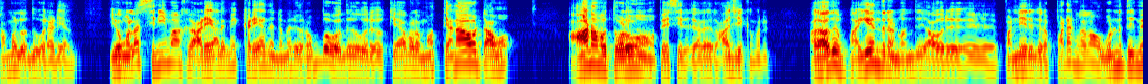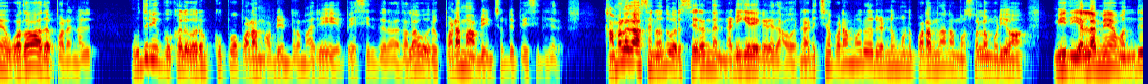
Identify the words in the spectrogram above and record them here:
கமல் வந்து ஒரு அடையாளம். இவங்கெல்லாம் சினிமாவுக்கு அடையாளமே கிடையாதுன்ற மாதிரி ரொம்ப வந்து ஒரு கேவலமாக தெனாவட்டாகவும் ஆணவத்தோடவும் பேசியிருக்காரு ராஜகுமரன் அதாவது மகேந்திரன் வந்து அவர் பண்ணியிருக்கிற படங்களெல்லாம் ஒன்றுத்துக்குமே உதவாத படங்கள். உதிரி பூக்கள் வரும் குப்பை படம் அப்படின்ற மாதிரி பேசியிருக்காரு. அதெல்லாம் ஒரு படம் அப்படின்னு சொல்லிட்டு பேசியிருக்காரு. கமலஹாசன் வந்து ஒரு சிறந்த நடிகரே கிடையாது. அவர் நடித்த படம் ஒரு ரெண்டு மூணு படம் தான் நம்ம சொல்ல முடியும். மீதி எல்லாமே வந்து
